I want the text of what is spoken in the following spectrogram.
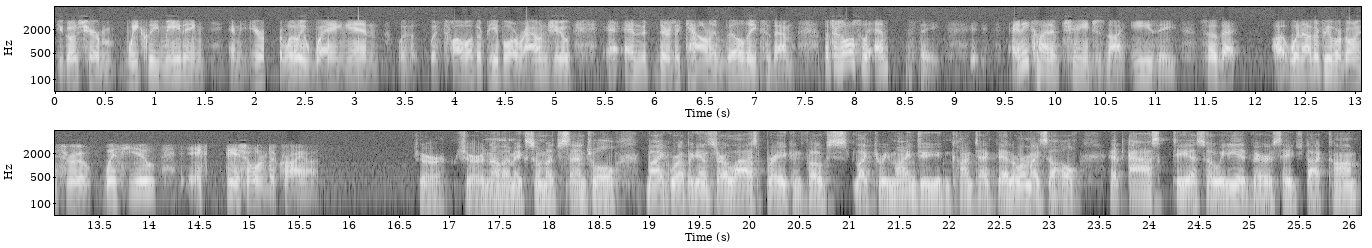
you go to your weekly meeting and you're literally weighing in with, with 12 other people around you and, and there's accountability to them. But there's also empathy any kind of change is not easy, so that uh, when other people are going through it with you, it can be a shoulder to cry on. Sure, sure. No, that makes so much sense. Well, Mike, we're up against our last break, and folks like to remind you you can contact Ed or myself at asktsoe at verasage.com.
